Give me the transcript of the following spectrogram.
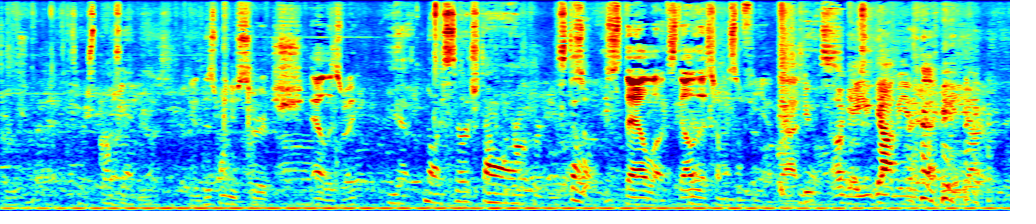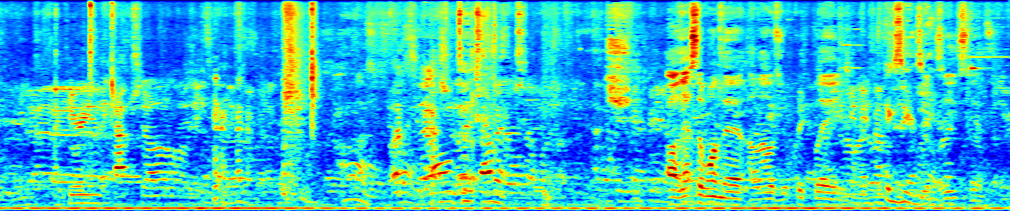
Search spots up, yes. Yeah, this one you search Elis, right? Yeah. No, I searched uh, Stella. Stella. Stella that's from Sophia. Got it. Okay, you got me there. Okay, you got me. Hyperion, the cap shell. Oh, I'll. Oh, that's the one that allows you quick play. Exceeds. Exceeds, yeah.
